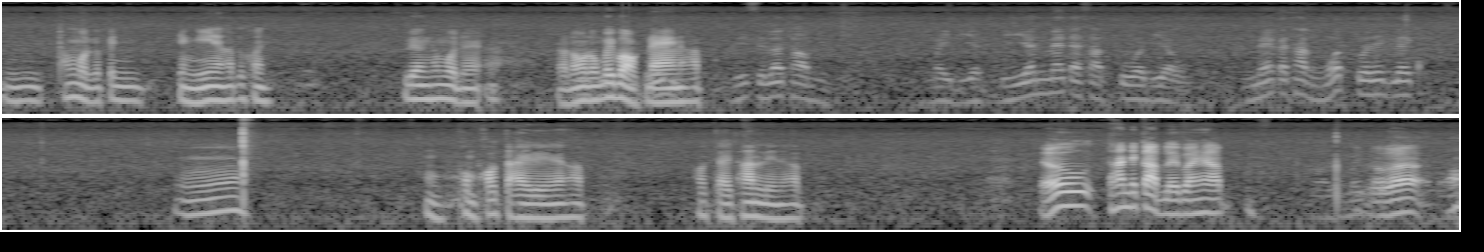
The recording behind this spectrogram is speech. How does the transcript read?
อืมทั้งหมดก็เป็นอย่างนี้นะครับทุกคน เรื่องทั้งหมดเนี่ยเดี๋ยวเราลงไปบอกแดงนะครับ มีศีลธรรม ไม่เบียดเบียนแม้แต่สัตว์ตัวเดียว แม้กระทั่งมดตัวเล็กอ๋อผมผมเข้าใจเลยนะครับ เข้าใจท่านเลยนะครับ แล้วท่านจะกลับเลยไหมครับ ๆเราไม่หรือว่าอ๋อ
